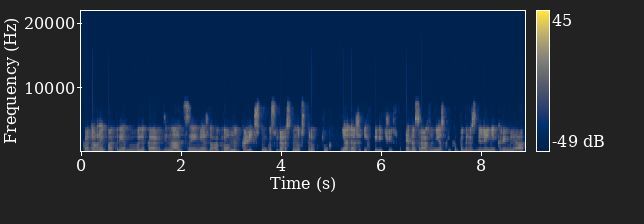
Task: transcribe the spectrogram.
которые потребовали координации между огромным количеством государственных структур. Я даже их перечислю. Это сразу несколько подразделений Кремля,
